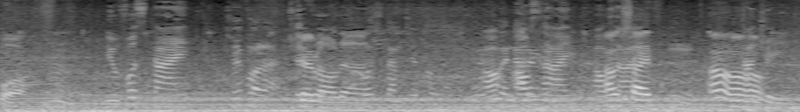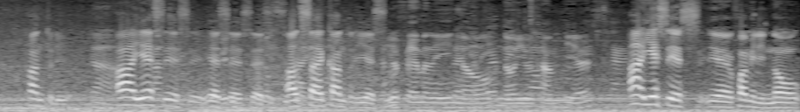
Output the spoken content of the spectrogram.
国。嗯，You first time travel 了 travel the first time travel out- outside Outside 嗯 Oh, oh, country. country. Yeah. Ah, yes, yes, yes, yes, yes. Outside country, yes. Your family know know you come here. Ah, yes, yes. Yeah, family. No,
